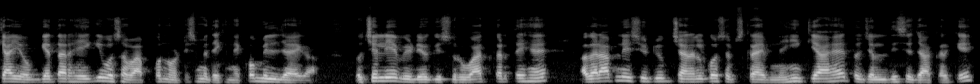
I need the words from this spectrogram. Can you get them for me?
क्या योग्यता रहेगी, वो सब आपको नोटिस में देखने को मिल जाएगा। तो चलिए वीडियो की शुरुआत करते हैं। अगर आपने इस यूट्यूब चैनल को सब्सक्राइब नहीं किया है तो जल्दी से जा कर के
